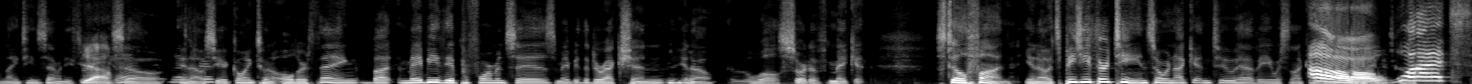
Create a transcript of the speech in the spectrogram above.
1973. Yeah. So Yeah, you know, that's so you're going to an older thing, but maybe the performances, maybe the direction, you Mhm. know, will sort of make it still fun. You know, it's PG-13, so we're not getting too heavy. It's not. gonna Oh, rated. what?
